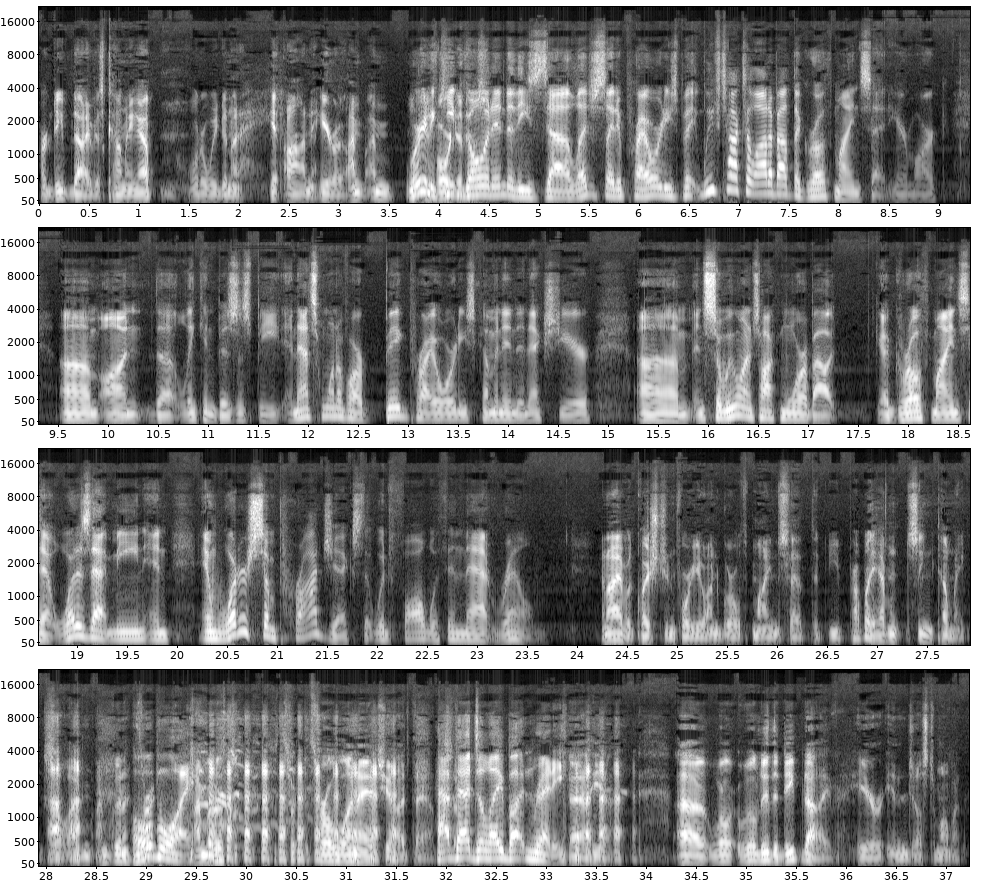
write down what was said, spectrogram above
Our deep dive is coming up. What are we going to hit on here? I'm, I'm We're going to keep going into these uh, legislative priorities, but we've talked a lot about the growth mindset here, Mark. um, on the Lincoln Business Beat, and that's one of our big priorities coming into next year. Um, and so we want to talk more about a growth mindset. What does that mean, and and what are some projects that would fall within that realm? And I have a question for you on growth mindset that you probably haven't seen coming. So I'm, I'm going to. oh boy! I'm going to th- th- throw one at you at that. Have so, that delay button ready. uh, yeah. Uh, we'll we'll do the deep dive here in just a moment.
